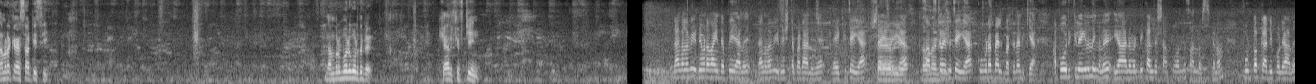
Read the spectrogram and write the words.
നമ്മുടെ K S R T C. Number പോലും കൊടുത്തിട്ട് കാൽ ഫിഫ്റ്റീൻ ഞങ്ങളെ വീഡിയോ ഇവിടെ വൈൻഡപ്പ് ചെയ്യാണ്. ഞങ്ങളെ വീഡിയോ ഇഷ്ടപ്പെട്ടാണെങ്കിൽ ലൈക്ക് ചെയ്യുക ഷെയർ ചെയ്യുക സബ്സ്ക്രൈബ് ചെയ്യുക. കൂടെ ബെൽ ബട്ടൺ അടിക്കുക. അപ്പോൾ ഒരിക്കലെങ്കിലും നിങ്ങൾ ഈ ആനവണ്ടി കള്ള് ഷാപ്പ് വന്ന് സന്ദർശിക്കണം. ഫുഡൊക്കെ അടിപൊളിയാണ്.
